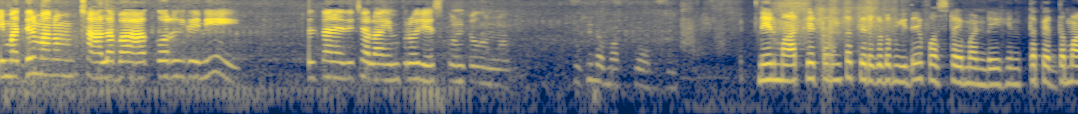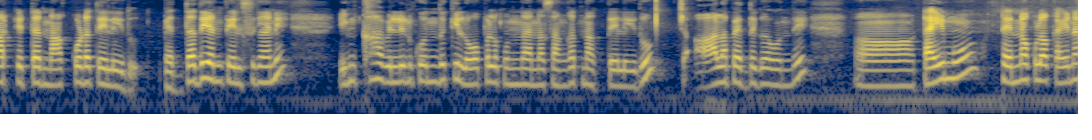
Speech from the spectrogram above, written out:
ఈ మధ్యన మనం చాలా బాగా ఆకుకూరలు తిని హెల్త్ అనేది చాలా ఇంప్రూవ్ చేసుకుంటూ ఉన్నాం. నేను మార్కెట్ అంతా తిరగడం ఇదే ఫస్ట్ టైం అండి. ఇంత పెద్ద మార్కెట్ అని నాకు కూడా తెలియదు పెద్దది అని తెలుసు కానీ ఇంకా వెళ్ళిన కొందుకి లోపలికి ఉందన్న సంగతి నాకు తెలియదు చాలా పెద్దగా ఉంది. టైము టెన్ ఓ క్లాక్ అయినా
